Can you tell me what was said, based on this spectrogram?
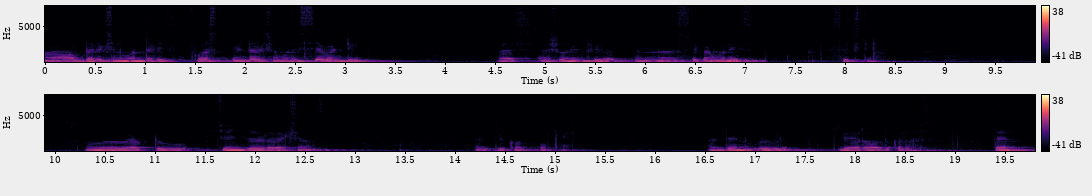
uh, of direction 1 that is first in direction 1 is 70 as shown in figure and second one is 60 so we have to change the directions and click on ok and then we will clear all the colors. Then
